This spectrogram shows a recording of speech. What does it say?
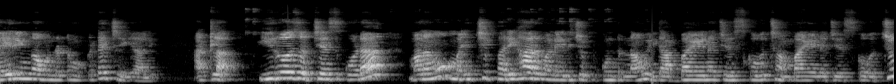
ధైర్యంగా ఉండటం ఒక్కటే చేయాలి అట్లా ఈ రోజు వచ్చేసి కూడా మనము మంచి పరిహారం అనేది చెప్పుకుంటున్నాము. ఇది అబ్బాయి అయినా చేసుకోవచ్చు అమ్మాయి అయినా చేసుకోవచ్చు.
